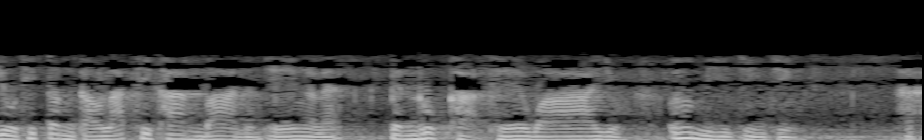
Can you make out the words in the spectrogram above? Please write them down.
อยู่ที่ต้นเกาลัดที่ข้างบ้านนั่นเองแหละเป็นรุกขะเทวาอยู่ เออมีจริงๆฮะ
